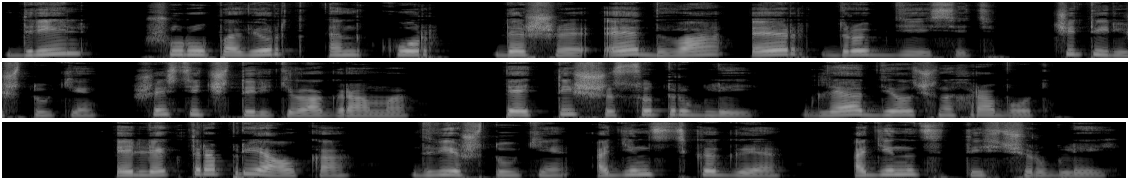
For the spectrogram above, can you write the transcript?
Дрель шуруповерт Энкор ДШЭ-2Р дробь 10, 4 штуки, 6,4 килограмма, 5600 рублей для отделочных работ. Электропрялка, 2 штуки, 11 кг, 11 тысяч рублей.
